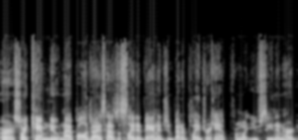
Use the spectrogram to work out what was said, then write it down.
or sorry, Cam Newton, I apologize, has a slight advantage and better play during camp from what you've seen and heard.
